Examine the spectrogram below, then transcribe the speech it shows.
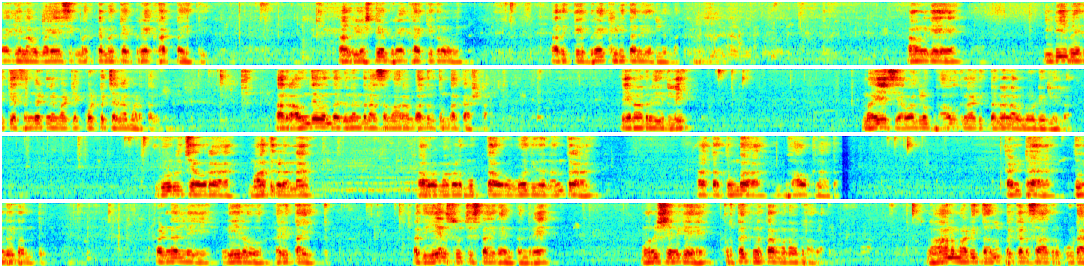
ಹಾಗಾಗಿ ನಾವು ಮಹೇಶಿಗೆ ಮತ್ತೆ ಮತ್ತೆ ಬ್ರೇಕ್ ಹಾಕ್ತಾ ಇದ್ವಿ. ಆದರೆ ಎಷ್ಟೇ ಬ್ರೇಕ್ ಹಾಕಿದರೂ ಅದಕ್ಕೆ ಬ್ರೇಕ್ ಹಿಡಿತಾನೆ ಇರಲಿಲ್ಲ. ಅವನಿಗೆ ಇಡೀ ವೇದಿಕೆ ಸಂಘಟನೆ ಮಾಡ್ಲಿಕ್ಕೆ ಕೊಟ್ಟು ಚೆನ್ನಾಗಿ ಮಾಡ್ತಾನೆ. ಆದರೆ ಅವನದೇ ಒಂದು ಅಭಿನಂದನಾ ಸಮಾರಂಭ ಅಂದ್ರೆ ತುಂಬ ಕಷ್ಟ. ಏನಾದರೂ ಇರಲಿ. ಮಹೇಶ್ ಯಾವಾಗಲೂ ಭಾವುಕನಾಗಿದ್ದನ್ನು ನಾವು ನೋಡಿರಲಿಲ್ಲ. ಗೋರುಚಿ ಅವರ ಮಾತುಗಳನ್ನು ಅವರ ಮಗಳು ಮುಕ್ತ ಅವರು ಓದಿದ ನಂತರ ಆತ ತುಂಬ ಭಾವುಕನಾದ. ಕಂಠ ತುಂಬಿ ಬಂತು. ಕಣ್ಣಲ್ಲಿ ನೀರು ಹರಿತಾ ಇತ್ತು. ಅದು ಏನು ಸೂಚಿಸ್ತಾ ಇದೆ ಅಂತಂದರೆ ಮನುಷ್ಯನಿಗೆ ಕೃತಜ್ಞತಾ ಮನೋಭಾವ. ನಾನು ಮಾಡಿದ್ದ ಅಲ್ಪ ಕೆಲಸ ಆದರೂ ಕೂಡ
